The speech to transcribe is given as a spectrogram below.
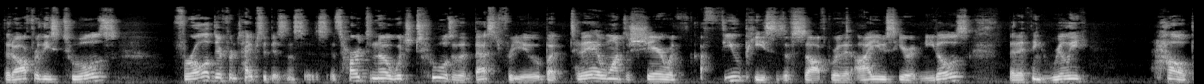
that offer these tools for all different types of businesses. It's hard to know which tools are the best for you, but today I want to share with a few pieces of software that I use here at Needls that I think really help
